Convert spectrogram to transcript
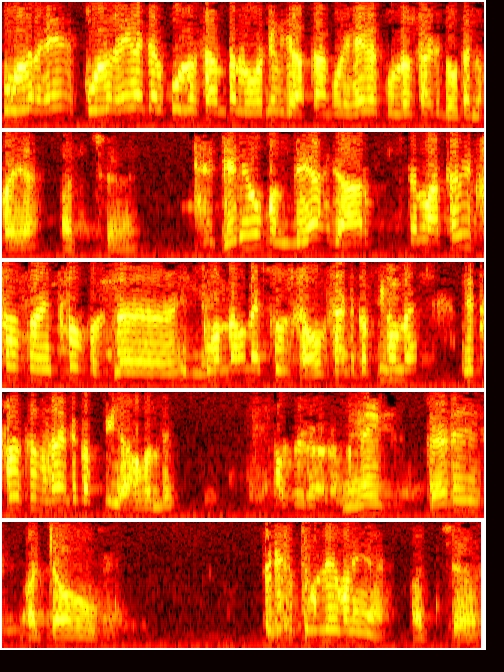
ਕੂਲਰ ਹੈ ਕੂਲਰ ਹੈਗਾ ਚਲ ਕੂਲਰ ਸਾਨੂੰ ਤਾਂ ਲੋੜ ਨਹੀਂ ਵਿਜਾਕਾਂ ਕੋਲ ਹੈਗਾ ਕੂਲਰ ਸਾਡੇ ਦੋ ਤਿੰਨ ਪਏ ਆ। ਅੱਛਾ। ਜਿਹੜੇ ਉਹ ਬੰਦੇ ਆ ਹਜ਼ਾਰ ਤੈਨੂੰ ਆਖਿਆ ਵੀ 100 100 ਇੱਕ ਬੰਦਾ ਹੁੰਦਾ 100% ਕੱਪੀ ਹੁੰਦਾ 100% ਕੱਪੀ ਆ ਉਹ ਬੰਦੇ। ਨਹੀਂ ਕਿਹੜੇ? ਅੱਛਾ ਉਹ। ਚੁੱਲੇ ਬਣੇ ਆ। ਅੱਛਾ।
